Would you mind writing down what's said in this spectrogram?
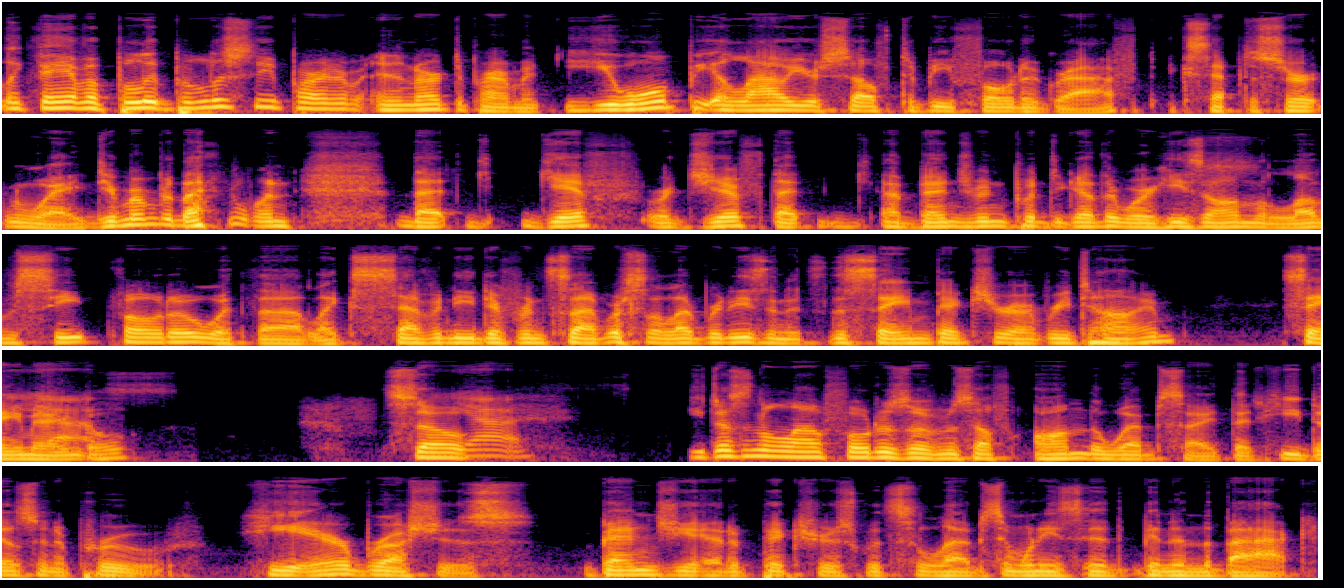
Like they have a publicity department and an art department. You won't be allow yourself to be photographed except a certain way. Do you remember that one, that GIF or GIF that uh, Benjamin put together where he's on the love seat photo with uh, like seventy different cyber celebrities and it's the same picture every time, same angle. So yes he doesn't allow photos of himself on the website that he doesn't approve. He airbrushes Benji out of pictures with celebs and when he's been in the back.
